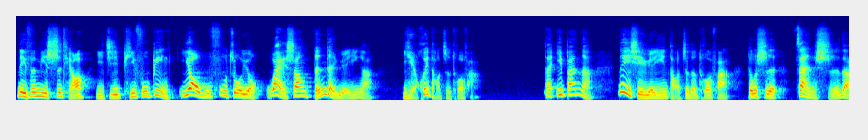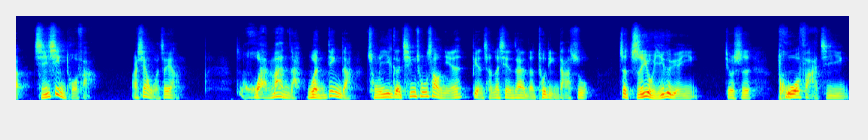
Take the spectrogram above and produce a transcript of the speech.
内分泌失调以及皮肤病、药物副作用、外伤等等原因啊，也会导致脱发。但一般呢，那些原因导致的脱发都是暂时的急性脱发，而像我这样缓慢的、稳定的，从一个青葱少年变成了现在的秃顶大叔，这只有一个原因，就是脱发基因。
